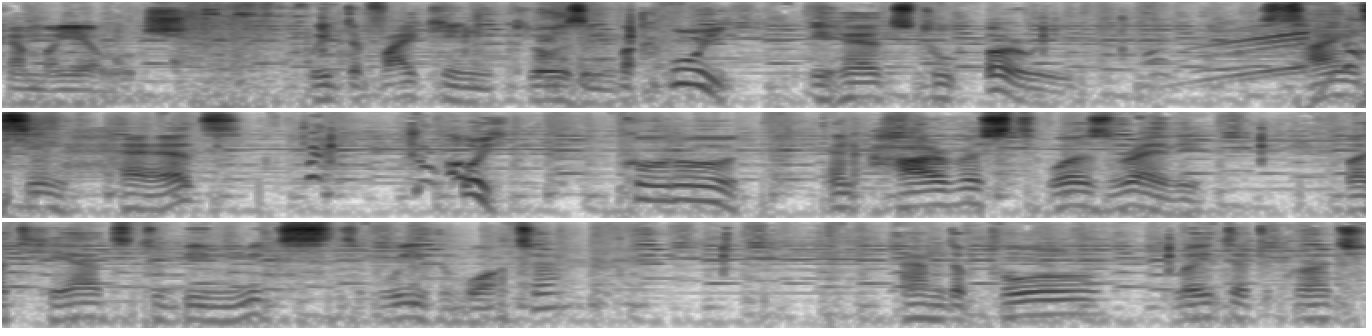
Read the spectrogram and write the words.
camelos. With the Viking closing. Ui! He had to hurry. Signs in head. Ui! Coro! And harvest was ready. But he had to be mixed with water. And the pool later to crunch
